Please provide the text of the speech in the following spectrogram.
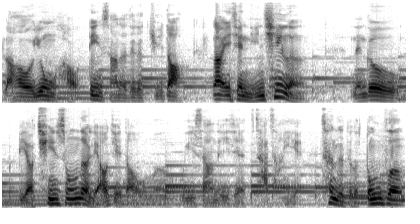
然后用好电商的这个渠道，让一些年轻人能够比较轻松的了解到我们武夷山的一些茶产业。趁着这个东风，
